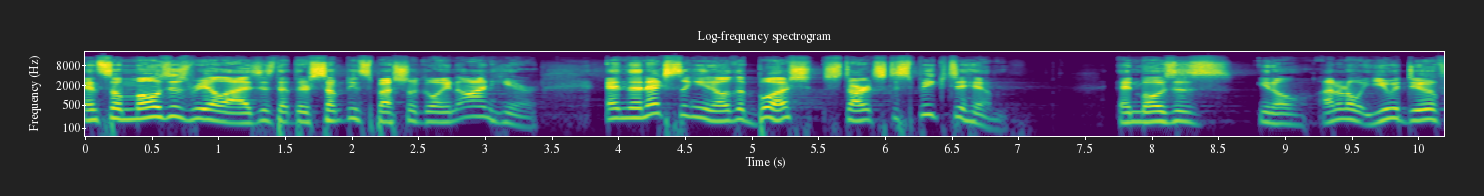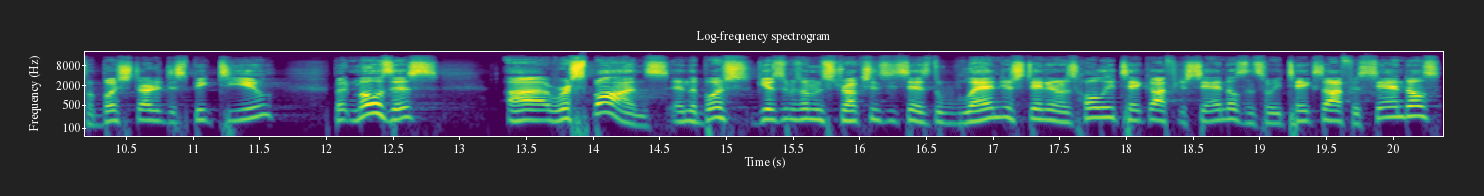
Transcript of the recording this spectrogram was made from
And so Moses realizes that there's something special going on here. And the next thing you know, the bush starts to speak to him. And Moses, you know, I don't know what you would do if a bush started to speak to you, but Moses uh, responds, and the bush gives him some instructions. He says, The land you're standing on is holy, take off your sandals. And so he takes off his sandals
